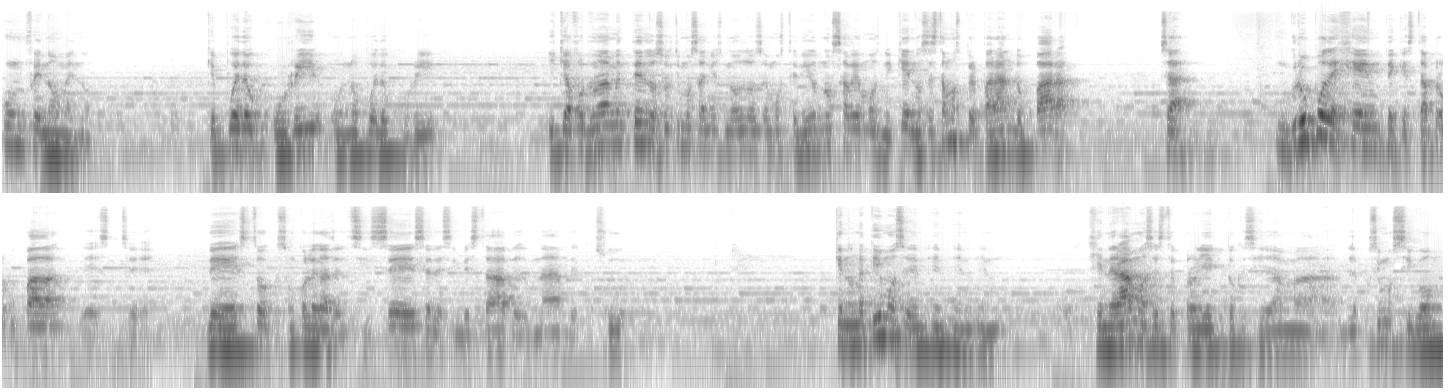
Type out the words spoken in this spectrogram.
un fenómeno que puede ocurrir o no puede ocurrir y que afortunadamente en los últimos años no los hemos tenido, no sabemos ni qué, nos estamos preparando para. O sea, un grupo de gente que está preocupada este, de esto, que son colegas del CICES, del CINVESTAB, del UNAM, del COSUR, que nos metimos en, generamos este proyecto que se llama, le pusimos SIGOM,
